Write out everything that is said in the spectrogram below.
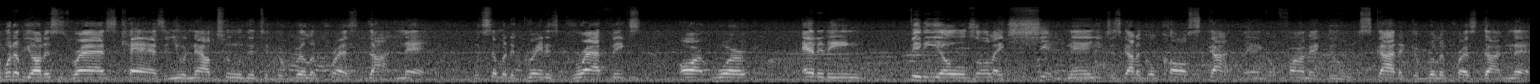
what up, y'all? This is Ras Kass, and you are now tuned into GuerillaPress.net with some of the greatest graphics, artwork, editing, videos, all that shit, man. You just gotta go call Scott, man. Go find that dude, Scott at GuerillaPress.net.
